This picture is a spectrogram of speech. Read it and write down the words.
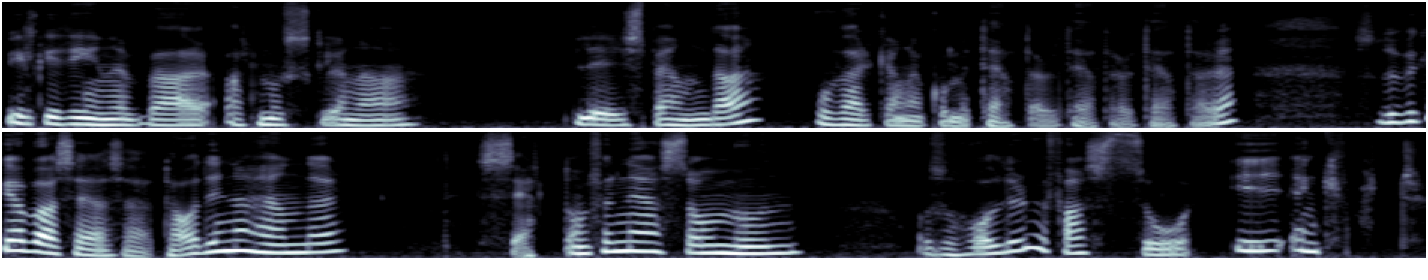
Vilket innebär att musklerna blir spända och verkarna kommer tätare och tätare och tätare. Så då brukar jag bara säga så här, ta dina händer, sätt dem för näsa och mun och så håller du fast så i en kvart.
